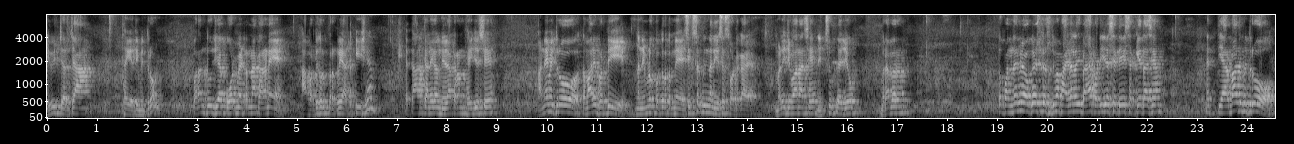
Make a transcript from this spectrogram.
એવી ચર્ચા થઈ હતી મિત્રો. પરંતુ જે કોર્ટ મેટરના કારણે આ ભરતી થોડી પ્રક્રિયા અટકી છે, એ તાત્કાલિક નિરાકરણ થઈ જશે. અને મિત્રો, તમારી ભરતી નિમણૂક પત્રો તમને શિક્ષક દિનના દિવસે સો ટકા મળી જવાના છે. નિશ્ચુક રહેજો. બરાબર? તો પંદરમી ઓગસ્ટ સુધીમાં ફાઇનલ બહાર પડી જશે તેવી શક્યતા છે. અને ત્યારબાદ મિત્રો,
